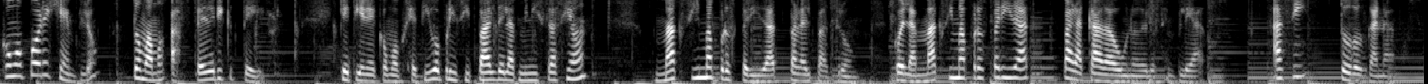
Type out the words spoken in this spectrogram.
Como por ejemplo, tomamos a Frederick Taylor, que tiene como objetivo principal de la administración máxima prosperidad para el patrón, con la máxima prosperidad para cada uno de los empleados. Así, todos ganamos.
